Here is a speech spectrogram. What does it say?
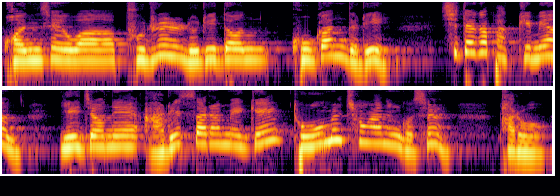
권세와 부를 누리던 고관들이 시대가 바뀌면 예전의 아랫사람에게 도움을 청하는 것을 바로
